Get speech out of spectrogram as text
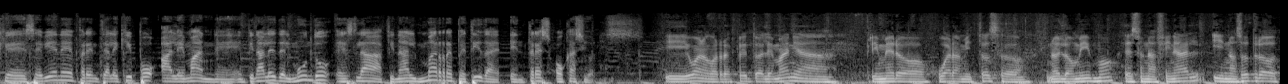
que se viene frente al equipo alemán. Eh, En finales del mundo es la final más repetida en tres ocasiones. Y bueno, con respecto a Alemania, primero jugar amistoso no es lo mismo, es una final. Y nosotros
